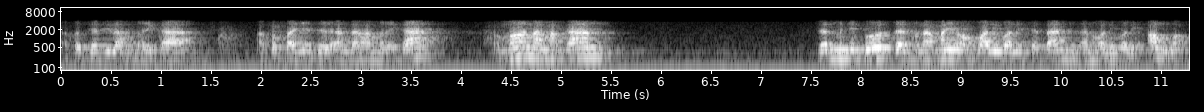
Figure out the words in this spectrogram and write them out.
atau jadilah mereka atau banyak dari antara mereka menamakan dan menyebut dan menamai orang wali-wali setan dengan wali-wali Allah.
